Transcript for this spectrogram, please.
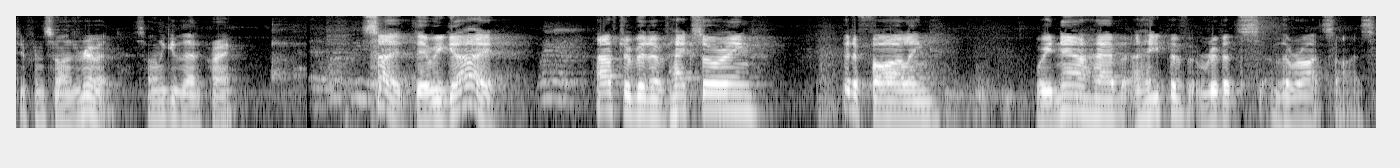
different size rivet. So I'm going to give that a crack. So there we go. After a bit of hacksawing, a bit of filing, we now have a heap of rivets the right size.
